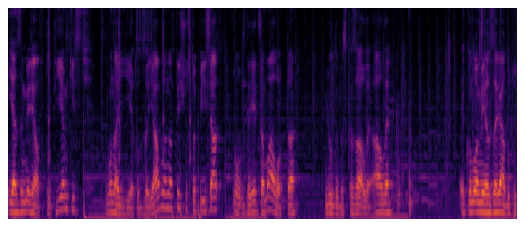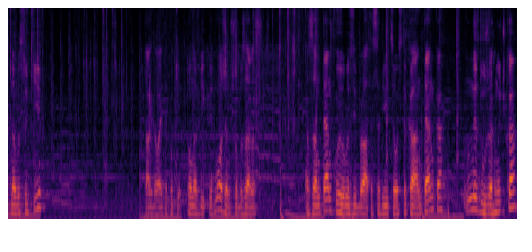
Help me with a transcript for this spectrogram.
Я заміряв тут ємкість, вона є тут заявлена 1150. Ну, здається, мало, та люди би сказали, але економія заряду тут на висоті. Так, давайте поки то на бік відложимо, щоб зараз з антенкою розібратися. Дивіться, ось така антенка. Не дуже гнучка.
